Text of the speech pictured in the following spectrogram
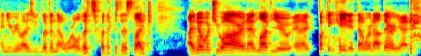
and you realize you live in that world. And so there's this like I know what you are and I love you and I fucking hate it that we're not there yet.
